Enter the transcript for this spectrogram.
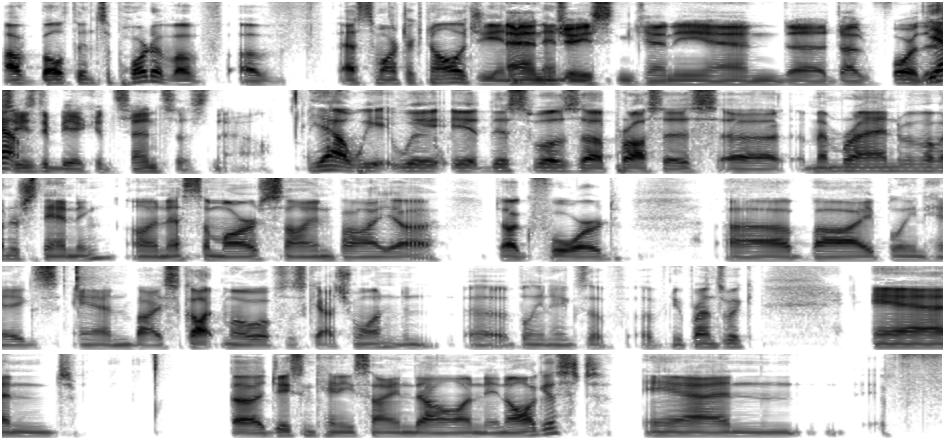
have both been supportive of of SMR technology and, Jason Kenney and uh, Doug Ford. There Yeah. seems to be a consensus now. Yeah, we, we it, this was a process, uh, a memorandum of understanding on SMR signed by uh, Doug Ford, uh, by Blaine Higgs, and by Scott Moe of Saskatchewan and uh, Blaine Higgs of, of New Brunswick, and uh, Jason Kenney signed on in August, and. F-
